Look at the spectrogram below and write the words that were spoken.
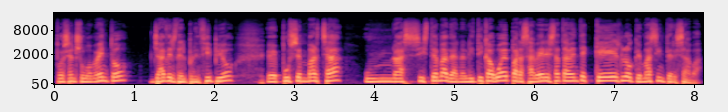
pues en su momento, ya desde el principio, puse en marcha un sistema de analítica web para saber exactamente qué es lo que más interesaba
